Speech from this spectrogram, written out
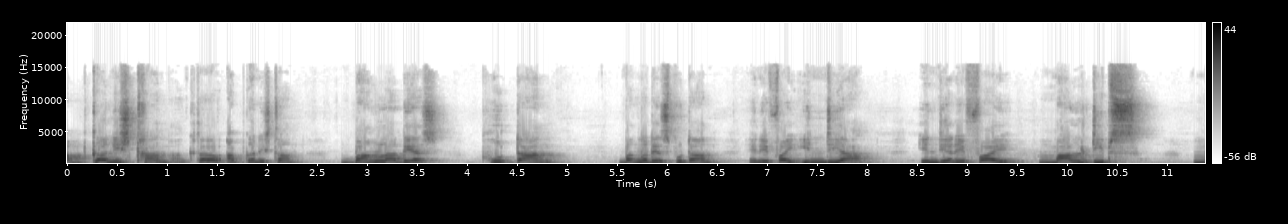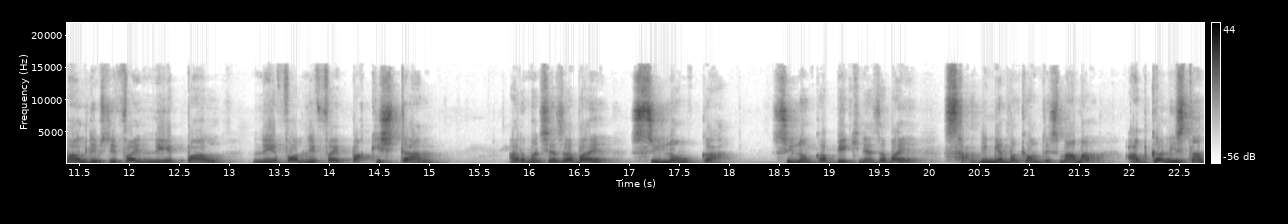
आफगानिस्तान आफगानिस्तान बांलादेश भुटान बांलादेश भुटान बेनिफ्राय इन्डिया इन्डियानिफ्राय मालदिभ्स मालदिभ्सनिफ्राय नेपाल नेपालनिफ्राय पाकिस्तान आरो मोनसेया जाबाय श्रीलंका श्रीलंका बेखिनिया जाबाय सार्कनि मेम्बार काउन्ट्रिस मा मा आफगानिस्तान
